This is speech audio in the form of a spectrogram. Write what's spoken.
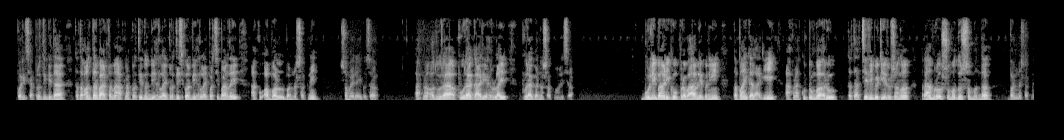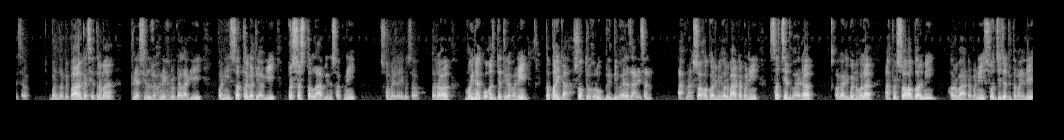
परीक्षा प्रतियोगिता तथा अन्तर्वार्तामा आफ्ना प्रतिद्वन्दीहरूलाई प्रतिस्पर्धीहरूलाई पछि पार्दै आफू अब्बल बन्न सक्ने समय रहेको छ। आफ्ना अधुरा अपुरा कार्यहरूलाई पुरा गर्न सक्नुहुनेछ। बोली बाणीको प्रभावले पनि तपाईँका लागि आफ्ना कुटुम्बहरू तथा चेलीबेटीहरूसँग राम्रो सुमधुर सम्बन्ध बन्न सक्नेछ। बन्द व्यापारका क्षेत्रमा क्रियाशील रहनेहरूका लागि पनि सत्र गते अघि प्रशस्त लाभ लिन सक्ने समय रहेको छ। तर महिनाको अन्त्यतिर भने तपाईँका शत्रुहरू वृद्धि भएर जानेछन्। आफ्ना सहकर्मीहरूबाट पनि सचेत भएर अगाडि बढ्नुहोला। आफ्ना सहकर्मीहरूबाट पनि सोचे जति तपाईँले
